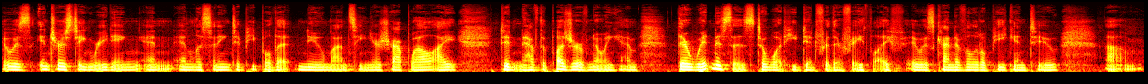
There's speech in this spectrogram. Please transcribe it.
It was interesting reading and, and listening to people that knew Monsignor Trapp well. I didn't have the pleasure of knowing him. They're witnesses to what he did for their faith life. It was kind of a little peek into um,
